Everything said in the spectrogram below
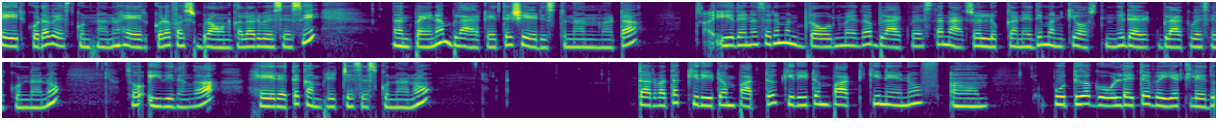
హెయిర్ కూడా వేసుకుంటున్నాను. హెయిర్ కూడా ఫస్ట్ బ్రౌన్ కలర్ వేసేసి దానిపైన బ్లాక్ అయితే షేడ్ ఇస్తున్నాను అనమాట ఏదైనా సరే మన బ్రౌన్ మీద బ్లాక్ వేస్తే న్యాచురల్ లుక్ అనేది మనకి వస్తుంది. డైరెక్ట్ బ్లాక్ వేసేయకుండాను. సో ఈ విధంగా హెయిర్ అయితే కంప్లీట్ చేసేసుకున్నాను. తర్వాత కిరీటం పార్ట్. కిరీటం పార్ట్కి నేను పూర్తిగా గోల్డ్ అయితే వేయట్లేదు.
